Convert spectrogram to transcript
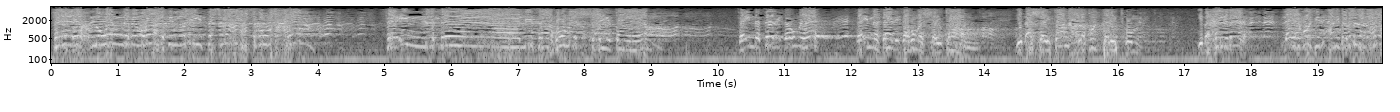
فلا يخلون بامرأة ليس معها ذو محرم فإن ثالثهما الشيطان. فإن ثالثهما إيه؟ فإن ثالثهما الشيطان. يبقى الشيطان على طول ثالثهم يبقى خلي بالك لا يجوز ان ببلغ أهو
